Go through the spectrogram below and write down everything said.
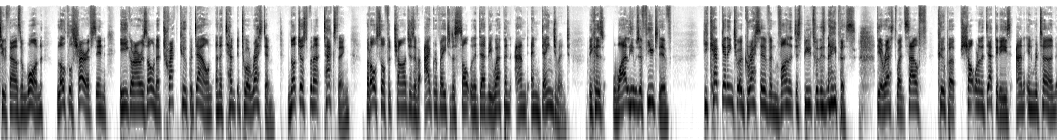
2001, local sheriffs in Eagar, Arizona tracked Cooper down and attempted to arrest him, not just for that tax thing, but also for charges of aggravated assault with a deadly weapon and endangerment. Because while he was a fugitive, he kept getting to aggressive and violent disputes with his neighbors. The arrest went south. Cooper shot one of the deputies, and in return,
